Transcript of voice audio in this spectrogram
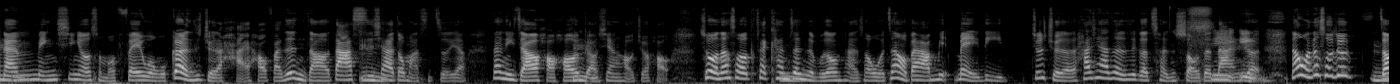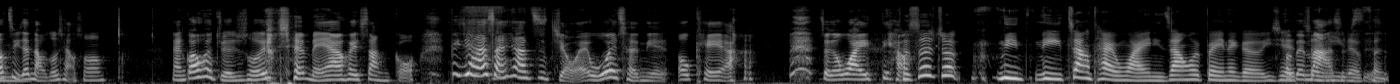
男明星有什么绯闻，嗯、我个人是觉得还好。反正你知道，大家私下都嘛是这样，那、嗯、你只要好好的表现好就好。嗯、所以我那时候在看正直不动产的时候，我真的有被他魅魅力，就觉得他现在真的是个成熟的男人。然后我那时候就你知道自己在脑中想说。嗯难怪会觉得说有些没爱会上钩，毕竟他是山下智久哎，我未成年，OK 啊，整个歪掉。可是就你你这样太歪，你这样会被那个一些正义的粉，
